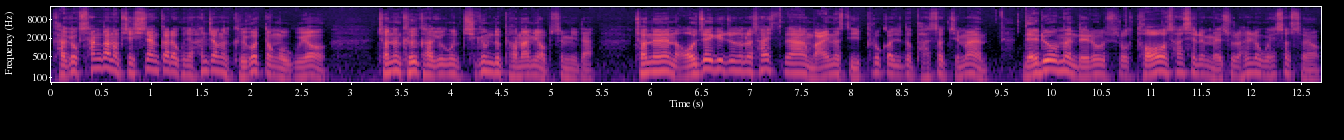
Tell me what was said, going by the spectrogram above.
가격 상관없이 시장가를 그냥 한정을 긁었던 거고요. 저는 그 가격은 지금도 변함이 없습니다. 저는 어제 기준으로 사실상 마이너스 2%까지도 봤었지만 내려오면 내려올수록 더 사실은 매수를 하려고 했었어요.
